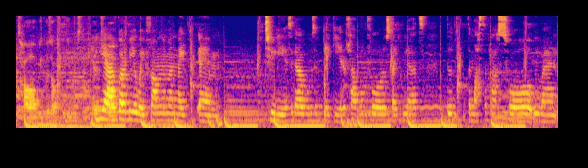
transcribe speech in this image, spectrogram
it's hard because obviously you miss the kids. Yeah, I've got to be away from them and like um, two years ago was a big year of travelling for us. Like we had the the masterclass tour, we went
